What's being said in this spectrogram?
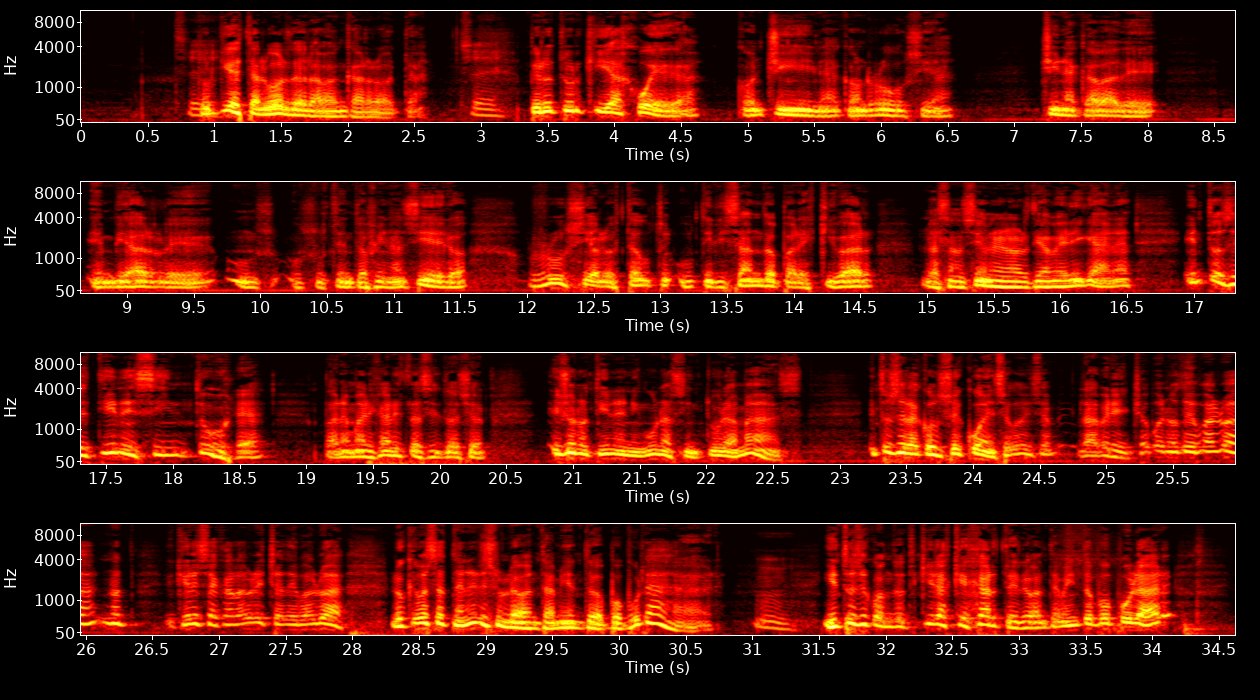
Turquía está al borde de la bancarrota. Pero Turquía juega con China, con Rusia. China acaba de enviarle un, sustento financiero. Rusia lo está utilizando para esquivar las sanciones norteamericanas. Entonces tiene cintura para manejar esta situación. Ellos no tienen ninguna cintura más. Entonces la consecuencia, cuando dicen la brecha, bueno, devaluar, no, quieres sacar la brecha, devaluar. Lo que vas a tener es un levantamiento popular. Mm. Y entonces cuando quieras quejarte del levantamiento popular,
